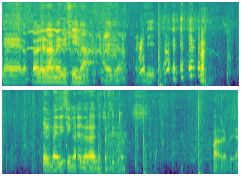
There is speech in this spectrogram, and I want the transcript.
Que el doctor le da medicina a ella, ¿a que sí? ¿Qué medicina le dará el doctorcito? Madre mía.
